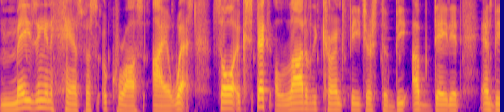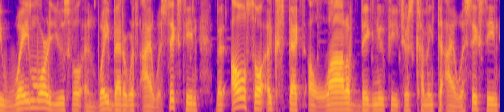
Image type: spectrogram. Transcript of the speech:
amazing enhancements across iOS. So expect a lot of the current features to be updated and be way more useful and way better with iOS 16, but also expect a lot of big new features coming to iOS 16,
